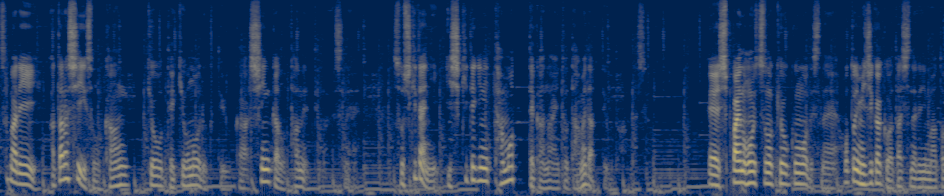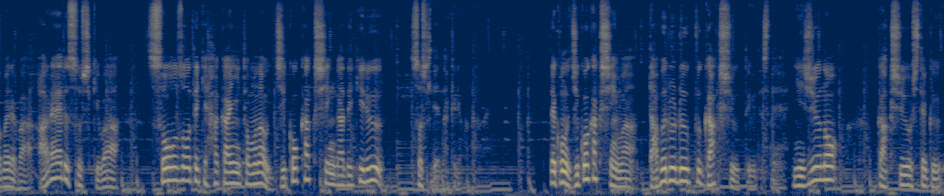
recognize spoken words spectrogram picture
つまり新しいその環境適応能力というか進化の種っていうのはですね組織内に意識的に保っていかないとダメだっていうことなんですよ。えー、失敗の本質の教訓をですね本当に短く私なりにまとめればあらゆる組織は創造的破壊に伴う自己革新ができる組織でなければならない。でこの自己革新はダブルループ学習というですね二重の学習をしていく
